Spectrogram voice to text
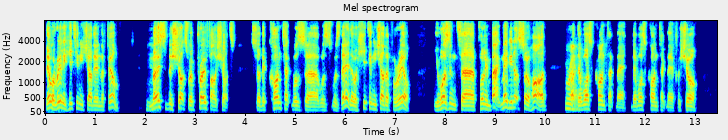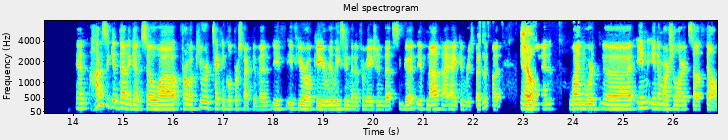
they were really hitting each other in the film. Yeah. Most of the shots were profile shots. So the contact was uh, was was there. They were hitting each other for real. He wasn't uh, pulling back. Maybe not so hard, right. but there was contact there. There was contact there for sure. And how does it get done again? So uh, from a pure technical perspective, and if, if you're okay releasing that information, that's good. If not, I, I can respect mm-hmm. it. But you know, sure. when when we're uh, in in a martial arts uh, film,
